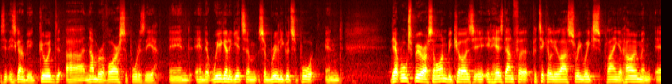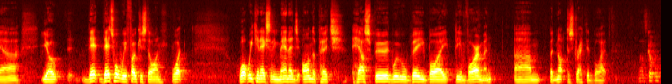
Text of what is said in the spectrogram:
is that there's going to be a good uh, number of Irish supporters there, and and that we're going to get some some really good support, and that will spur us on because it, it has done for particularly the last three weeks playing at home, and uh, you know that that's what we're focused on. What what we can actually manage on the pitch, how spurred we will be by the environment, um, but not distracted by it. Last couple.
